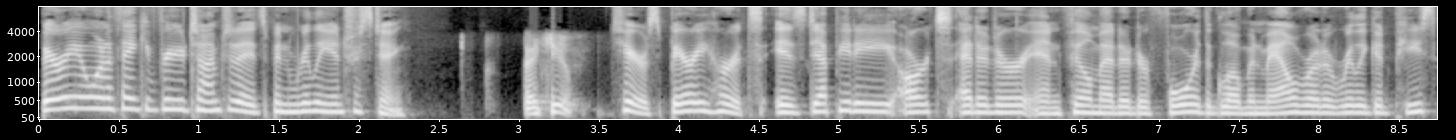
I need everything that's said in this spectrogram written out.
Barry, I want to thank you for your time today. It's been really interesting. Thank you. Cheers. Barry Hertz is deputy arts editor and film editor for the Globe and Mail. Wrote a really good piece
